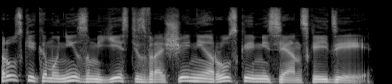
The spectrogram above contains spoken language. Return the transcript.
Русский коммунизм есть извращение русской мессианской идеи.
